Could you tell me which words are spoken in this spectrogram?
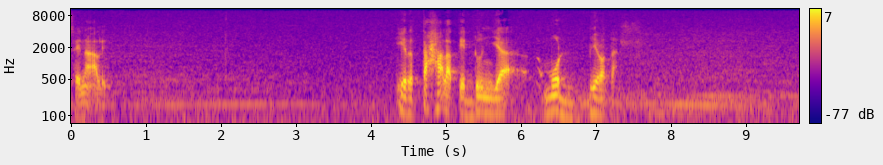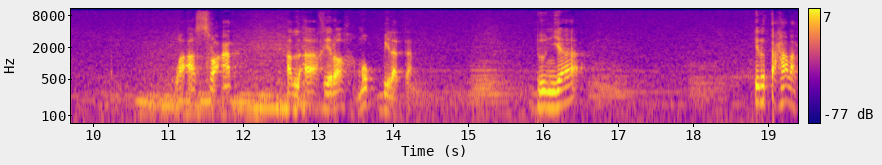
Sayyidina Ali. Irtahalatid dunya mudbiratan. Wa asra'at al-akhirah mukbilatan. Dunia irtahalat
